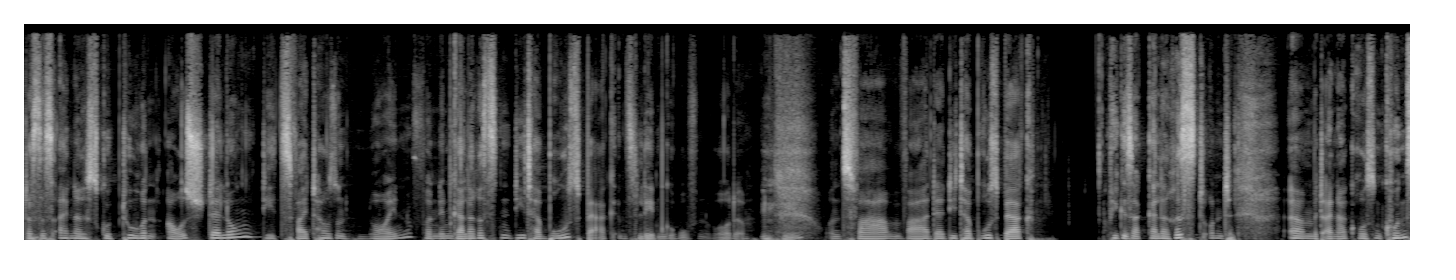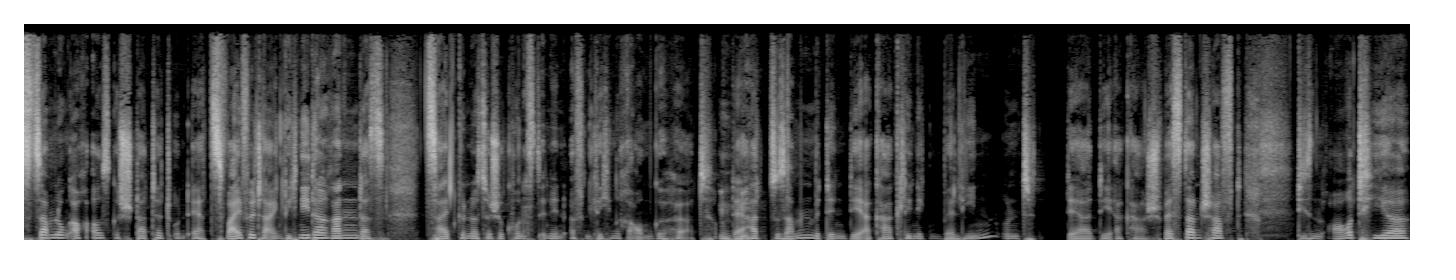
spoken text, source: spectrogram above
Das ist eine Skulpturenausstellung, die 2009 von dem Galeristen Dieter Brusberg ins Leben gerufen wurde. Mhm. Und zwar war der Dieter Brusberg wie gesagt, Galerist und äh, mit einer großen Kunstsammlung auch ausgestattet. Und er zweifelte eigentlich nie daran, dass zeitgenössische Kunst in den öffentlichen Raum gehört. Und mhm. er hat zusammen mit den DRK-Kliniken Berlin und der DRK Schwesternschaft diesen Ort hier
